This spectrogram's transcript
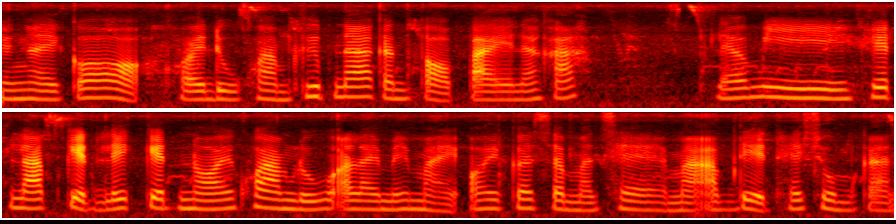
ยังไงก็คอยดูความคืบหน้ากันต่อไปนะคะ แล้วมีเคล็ดลับเกร็ดเล็กเกร็ดน้อยความรู้อะไรใหม่ๆ อ้อยก็จะมาแชร์มาอัปเดตให้ชมกัน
